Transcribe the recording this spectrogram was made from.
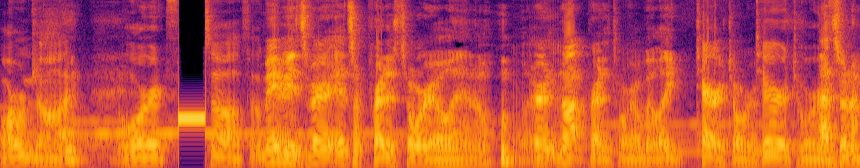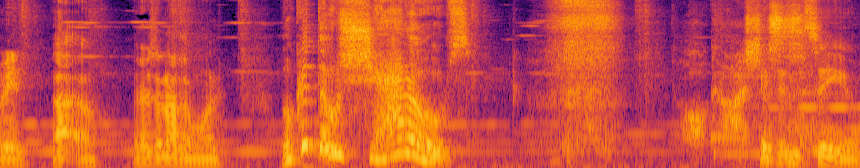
Or not. Or it f***s off. Okay. Maybe it's very. It's a predatorial animal, or not predatorial, but like territorial. Territorial. That's what I mean. Uh-oh. There's another one. Look at those shadows! Oh gosh, It didn't is, see you.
